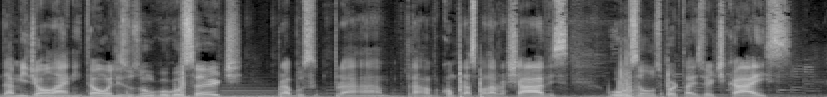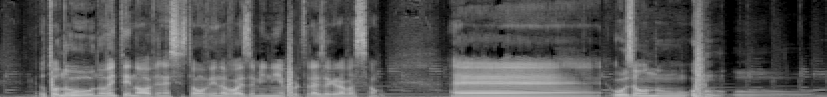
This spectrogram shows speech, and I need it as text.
da mídia online. Então eles usam o Google Search para comprar as palavras-chave, usam os portais verticais. Eu tô no 99, né? Vocês estão ouvindo a voz da menina por trás da gravação. É... Usam no, o,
